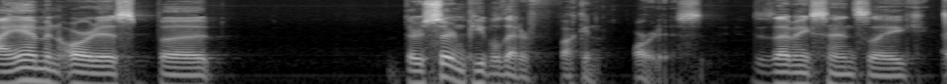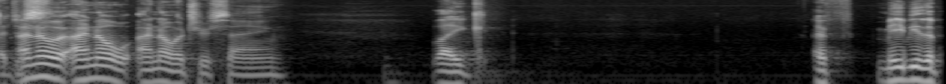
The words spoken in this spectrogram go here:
I am an artist, but there's certain people that are fucking artists. Does that make sense? Like I I just know, I know, I know what you're saying. Like, if maybe the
